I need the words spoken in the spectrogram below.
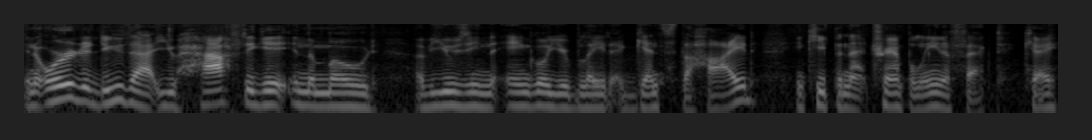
In order to do that, you have to get in the mode of using the angle of your blade against the hide and keeping that trampoline effect, okay?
